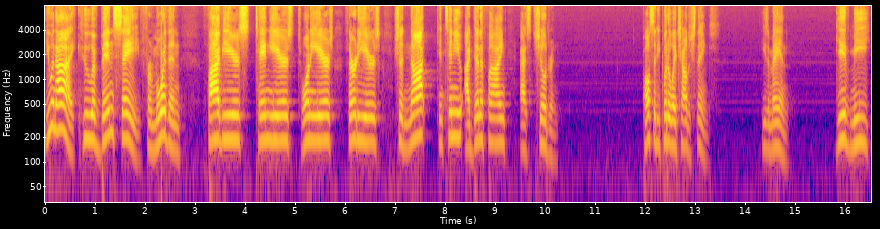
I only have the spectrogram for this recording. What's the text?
You and I, who have been saved for more than five years, 10 years, 20 years, 30 years, should not continue identifying as children. Paul said he put away childish things. He's a man. Give me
